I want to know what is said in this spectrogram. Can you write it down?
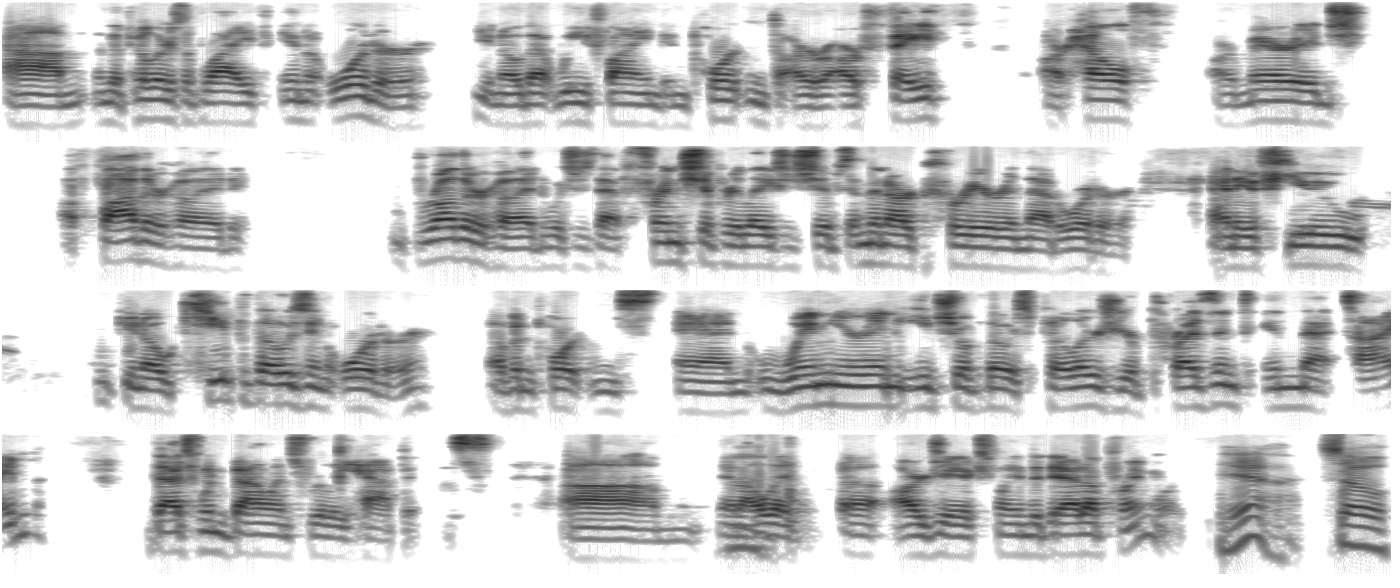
Um, and the pillars of life in order you know that we find important are our faith our health our marriage a fatherhood brotherhood which is that friendship relationships and then our career in that order. And if you you know keep those in order of importance and when you're in each of those pillars you're present in that time that's when balance really happens um, and i'll let uh, rj explain the dad up framework Yeah. So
